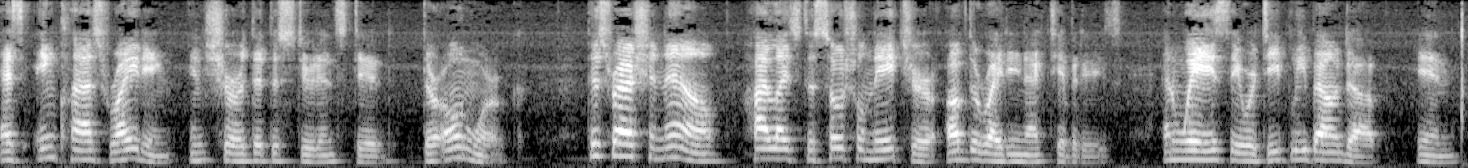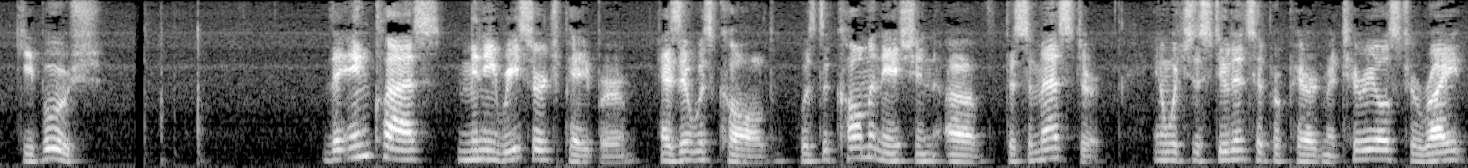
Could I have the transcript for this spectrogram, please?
as in-class writing ensured that the students did their own work. This rationale highlights the social nature of the writing activities and ways they were deeply bound up in gibush. The in-class mini-research paper, as it was called, was the culmination of the semester, in which the students had prepared materials to write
